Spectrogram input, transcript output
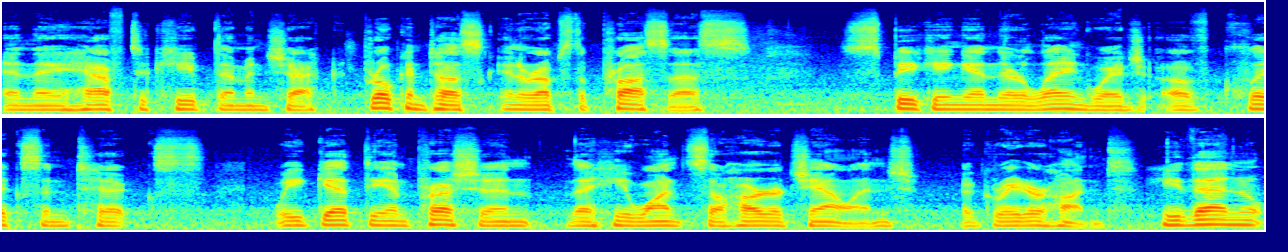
and they have to keep them in check. Broken Tusk interrupts the process, speaking in their language of clicks and ticks. We get the impression that he wants a harder challenge, a greater hunt. He then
